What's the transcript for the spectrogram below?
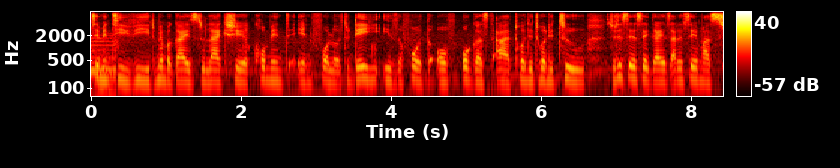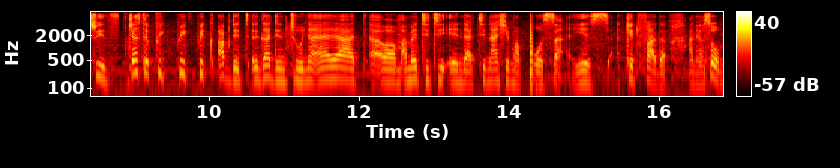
Timmy TV. Remember, guys, to like, share, comment, and follow. Today is the 4th of August, uh, 2022. So this is, guys, are the same as streets. Just a quick, quick, quick update regarding to Nyaya um, Ametiti and uh, Tinashe Maphosa. Yes, Kate father. And so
